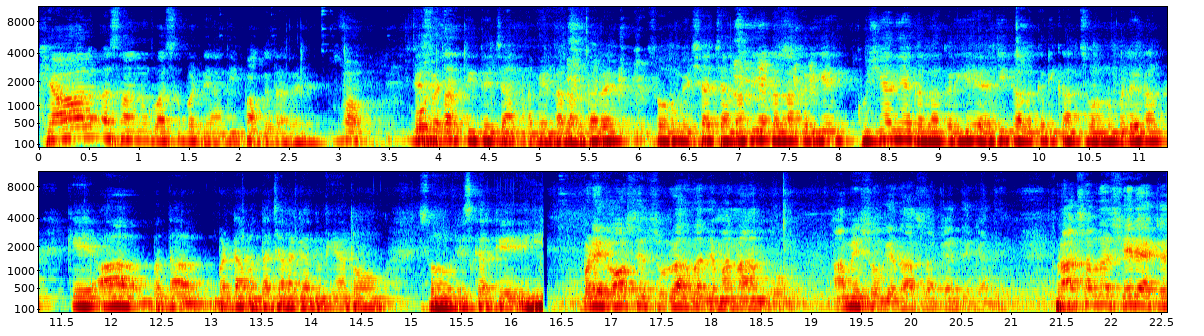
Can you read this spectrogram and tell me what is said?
ਖਿਆਲ ਅਸਾਂ ਨੂੰ ਬਸ ਵੱਡਿਆਂ ਦੀ ਪੱਗ ਦਾ ਰਹੇ ਵਾਹ ਇਸ ਧਰਤੀ ਤੇ ਚਾਨਣ ਮੇਲਾ ਲੱਗਦਾ ਰਹੇ ਸੋ ਹਮੇਸ਼ਾ ਚਾਨਣ ਦੀਆਂ ਗੱਲਾਂ ਕਰੀਏ ਖੁਸ਼ੀਆਂ ਦੀਆਂ ਗੱਲਾਂ ਕਰੀਏ ਇਹ ਜੀ ਗੱਲ ਕਦੀ ਕੰਨ ਸੁਣਨ ਨੂੰ ਮਿਲੇ ਨਾ ਕਿ ਆ ਬੰਦਾ ਵੱਡਾ ਬੰਦਾ ਚਲਾ ਗਿਆ ਦੁਨੀਆ ਤੋਂ ਸੋ ਇਸ ਕਰਕੇ ਇਹੀ बड़े गौर से सुन रहा था जमाना हमको हम ही सो गए दास्ता कहते कहते फराक साहब का शेर है कि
